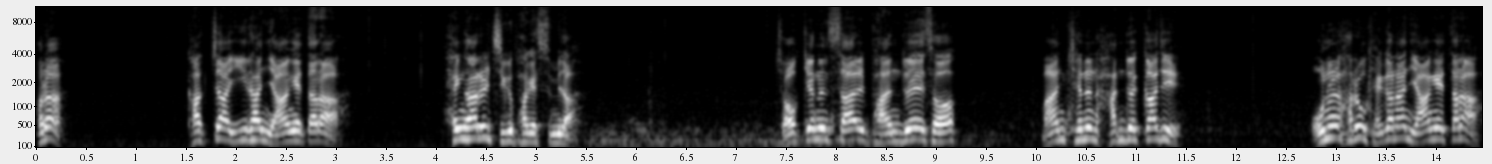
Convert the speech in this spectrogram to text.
허나 각자 일한 양에 따라 행하를 지급하겠습니다. 적게는 쌀 반 대에서 많게는 한 대까지 오늘 하루 개간한 양에 따라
